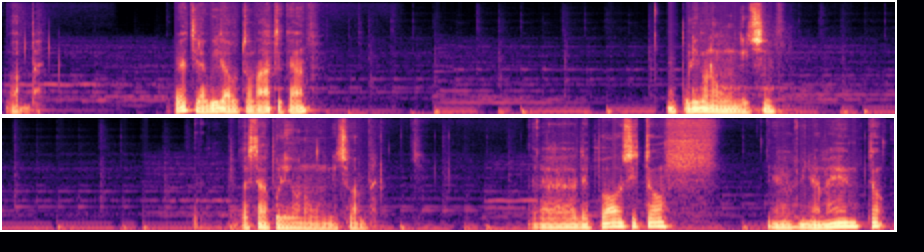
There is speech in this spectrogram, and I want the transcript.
Vabbè. Proiettili a guida automatica? Un poligono 11. Questo è il poligono 11, vabbè. Eh, deposito. Rovinamento.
